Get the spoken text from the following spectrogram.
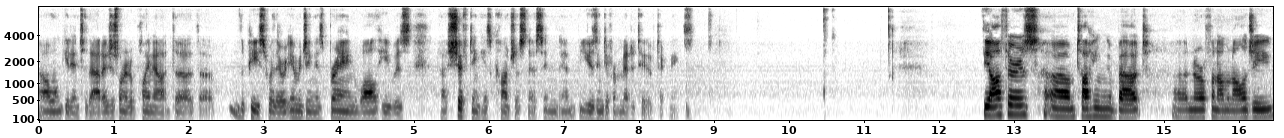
I won't get into that. I just wanted to point out the, the, the piece where they were imaging his brain while he was uh, shifting his consciousness and, and using different meditative techniques. The authors um, talking about uh, neurophenomenology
